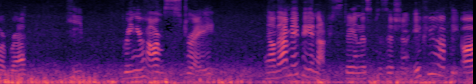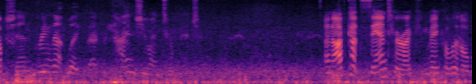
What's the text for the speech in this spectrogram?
more breath. Keep, bring your arms straight. Now that may be enough. Stay in this position. If you have the option, bring that leg back behind you into a pigeon. And I've got sand here. I can make a little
